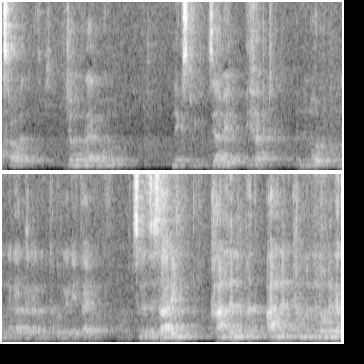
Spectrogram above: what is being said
አስራ ሁለት ጀምሮ ያለውንም next week እግዚአብሔር ቢፈቅድ ብንኖር እንነጋገራለን። ክብር ለጌታ ይሁን። ስለዚህ ዛሬም ካለንበት አለን ከምንለው ነገር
